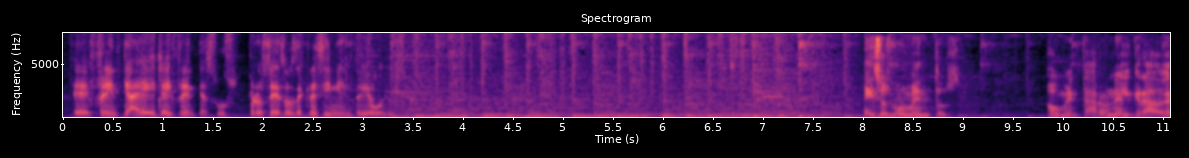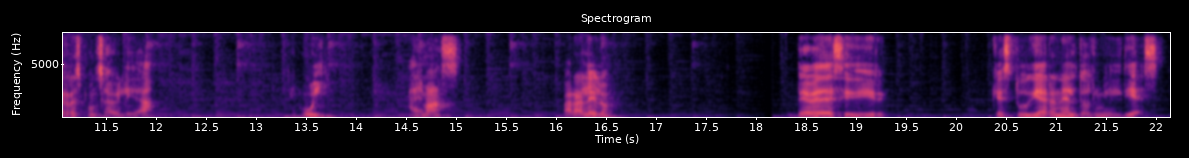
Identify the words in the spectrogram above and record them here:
eh, frente a ella y frente a sus procesos de crecimiento y evolución. Esos momentos aumentaron el grado de responsabilidad en Juli. Además, paralelo, debe decidir qué estudiar en el 2010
